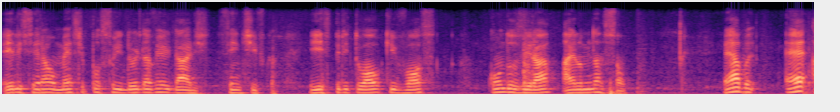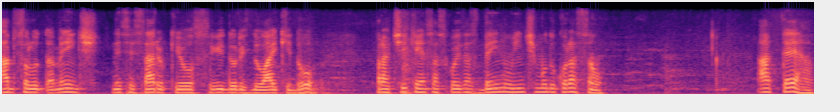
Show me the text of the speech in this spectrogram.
ele será o mestre possuidor da verdade científica e espiritual que vós conduzirá à iluminação. É, ab é absolutamente necessário que os seguidores do Aikido pratiquem essas coisas bem no íntimo do coração. A Terra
